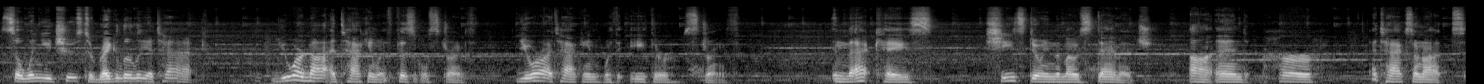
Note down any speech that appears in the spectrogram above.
So when you choose to regularly attack, you are not attacking with physical strength you are attacking with ether strength. In that case, she's doing the most damage, uh, and her attacks are not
